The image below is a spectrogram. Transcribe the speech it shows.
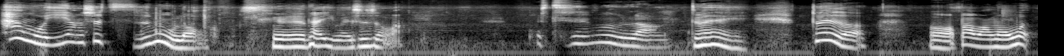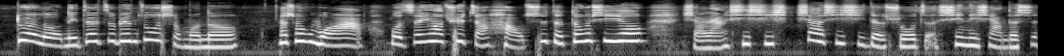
和我一样是慈母龙。他以为是什么？慈母龙。对，对了，哦，霸王龙问：“对了，你在这边做什么呢？”他说：“我啊，我正要去找好吃的东西哟。”小梁嘻嘻笑嘻嘻的说着，心里想的是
